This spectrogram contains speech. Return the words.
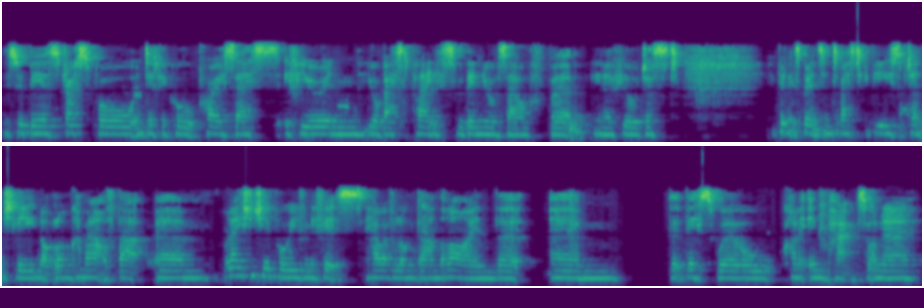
this would be a stressful and difficult process if you're in your best place within yourself. But, you know, if you're just, you've been experiencing domestic abuse, potentially not long come out of that um, relationship, or even if it's however long down the line, that um, that this will kind of impact on a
